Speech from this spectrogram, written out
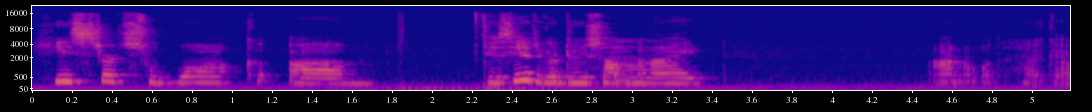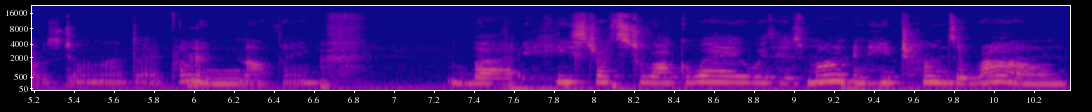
he starts to walk. Um, cause he had to go do something, and I, I don't know what the heck I was doing that day. Probably nothing. But he starts to walk away with his mom, and he turns around,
